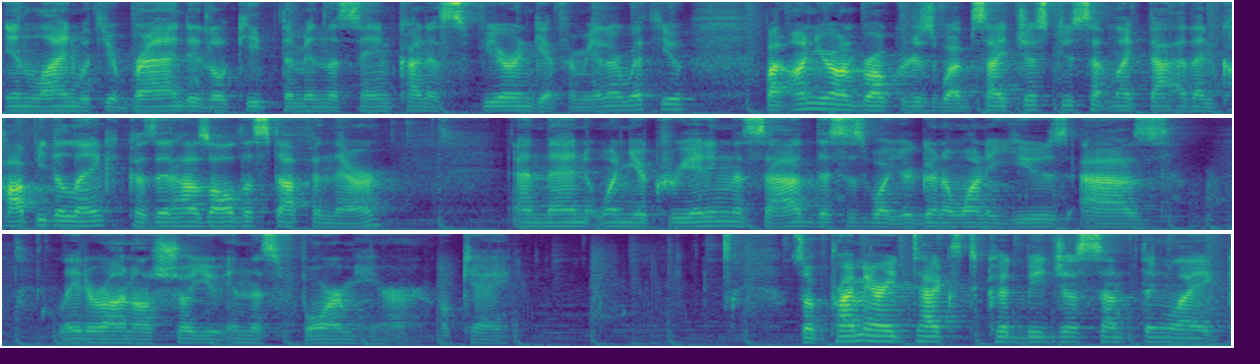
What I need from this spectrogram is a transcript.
in line with your brand. It'll keep them in the same kind of sphere and get familiar with you. But on your own brokerage's website, just do something like that and then copy the link because it has all the stuff in there. And then when you're creating this ad, this is what you're going to want to use as later on I'll show you in this form here, okay? So primary text could be just something like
